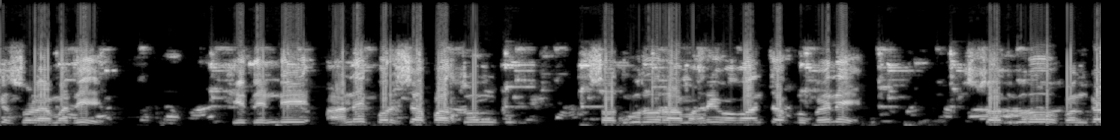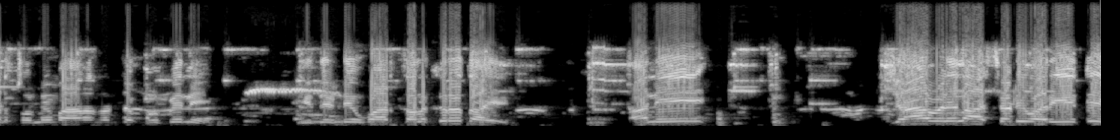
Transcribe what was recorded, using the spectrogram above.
पालखी सोहळ्यामध्ये ही दिंडी अनेक वर्षापासून सद्गुरू रामहरी बाबांच्या कृपेने सद्गुरू बंकट स्वामी महाराजांच्या कृपेने ही दिंडी वाटचाल करत आहे. आणि ज्या वेळेला आषाढी वारी येते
